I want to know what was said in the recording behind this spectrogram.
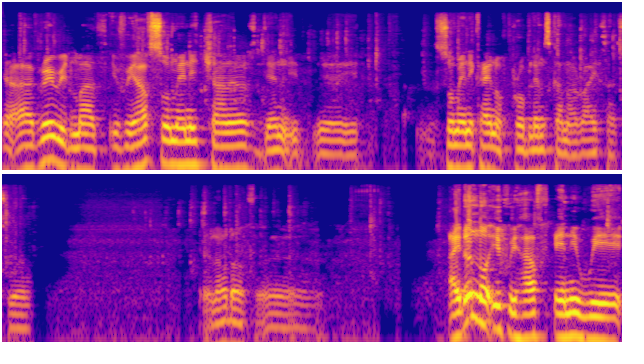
yeah, I agree with Matt. If we have so many channels, then it, uh, so many kind of problems can arise as well. A lot of. Uh, I don't know if we have any way,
